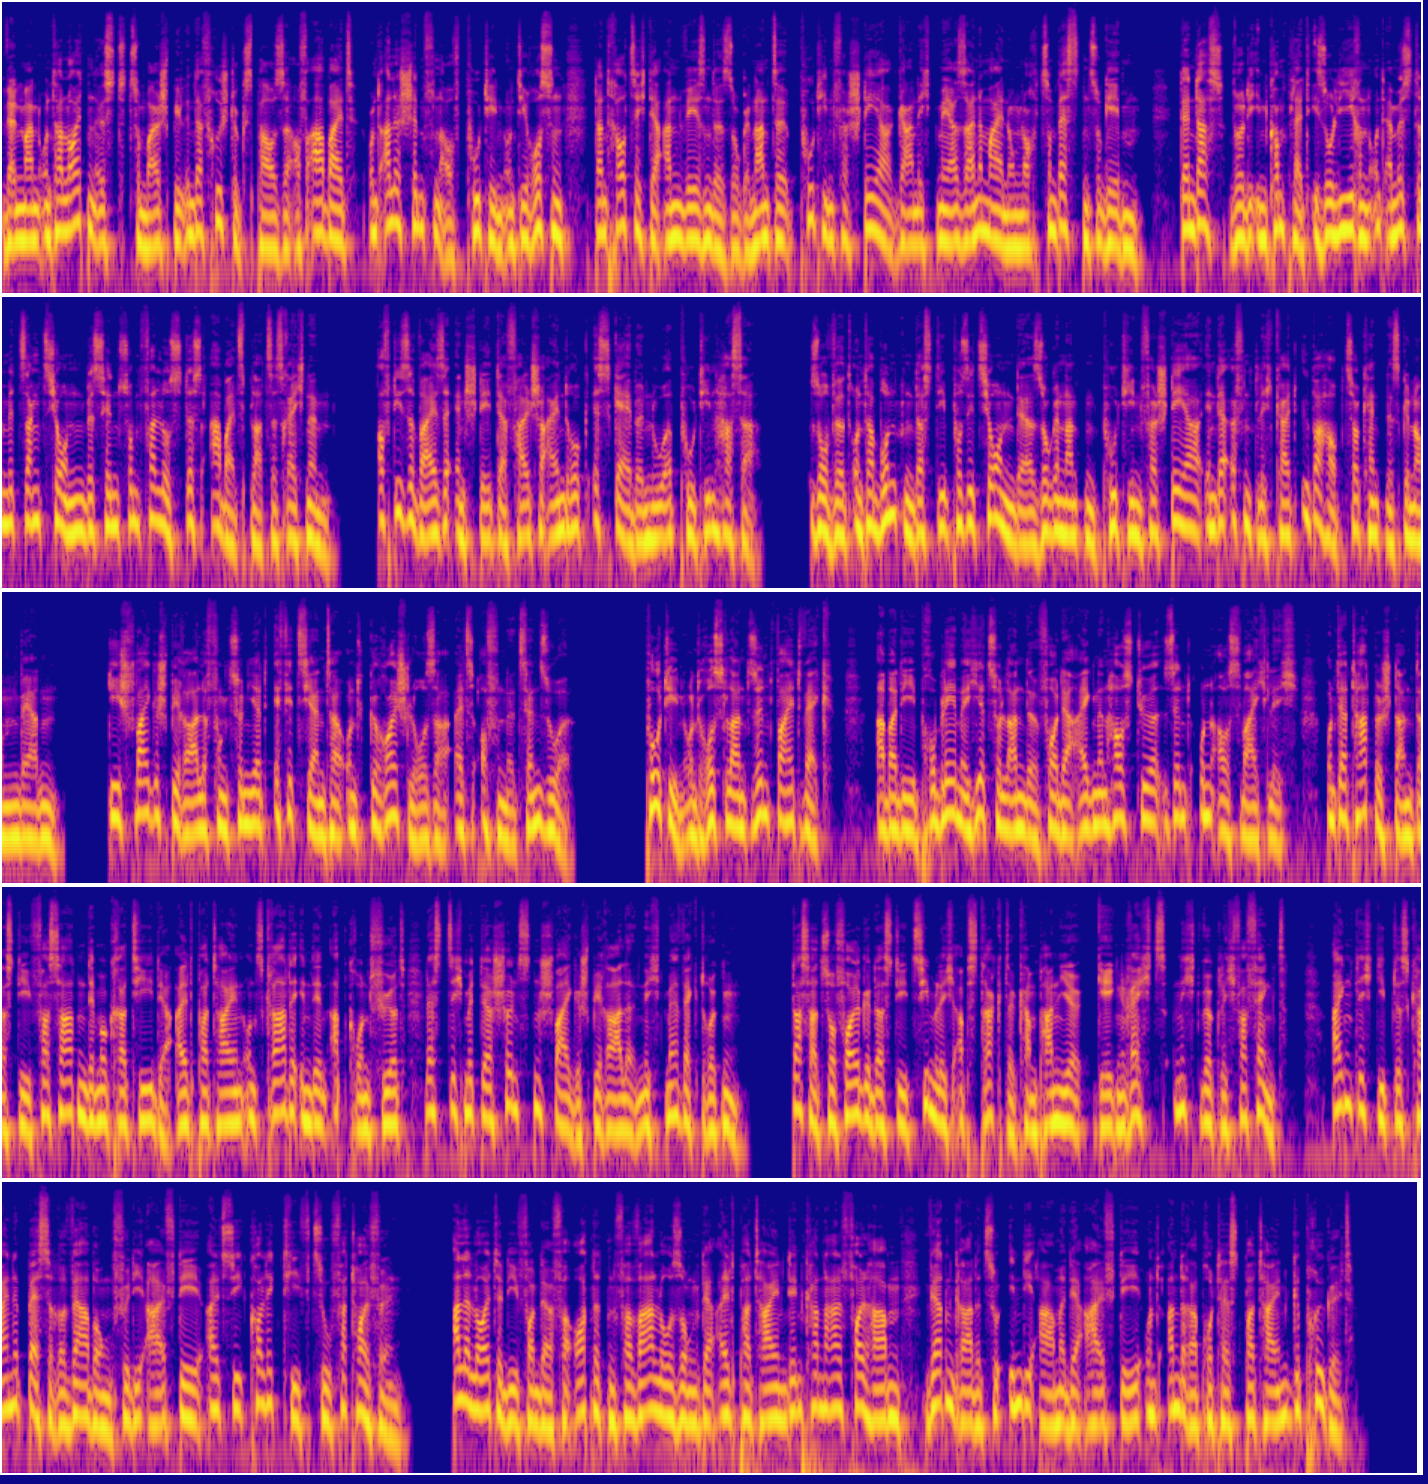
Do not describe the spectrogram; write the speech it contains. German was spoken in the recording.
Wenn man unter Leuten ist, zum Beispiel in der Frühstückspause auf Arbeit, und alle schimpfen auf Putin und die Russen, dann traut sich der anwesende sogenannte Putin-Versteher gar nicht mehr, seine Meinung noch zum Besten zu geben. Denn das würde ihn komplett isolieren und er müsste mit Sanktionen bis hin zum Verlust des Arbeitsplatzes rechnen. Auf diese Weise entsteht der falsche Eindruck, es gäbe nur Putin-Hasser. So wird unterbunden, dass die Positionen der sogenannten Putin-Versteher in der Öffentlichkeit überhaupt zur Kenntnis genommen werden. Die Schweigespirale funktioniert effizienter und geräuschloser als offene Zensur. Putin und Russland sind weit weg, aber die Probleme hierzulande vor der eigenen Haustür sind unausweichlich. Und der Tatbestand, dass die Fassadendemokratie der Altparteien uns gerade in den Abgrund führt, lässt sich mit der schönsten Schweigespirale nicht mehr wegdrücken. Das hat zur Folge, dass die ziemlich abstrakte Kampagne gegen rechts nicht wirklich verfängt. Eigentlich gibt es keine bessere Werbung für die AfD, als sie kollektiv zu verteufeln. Alle Leute, die von der verordneten Verwahrlosung der Altparteien den Kanal voll haben, werden geradezu in die Arme der AfD und anderer Protestparteien geprügelt.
